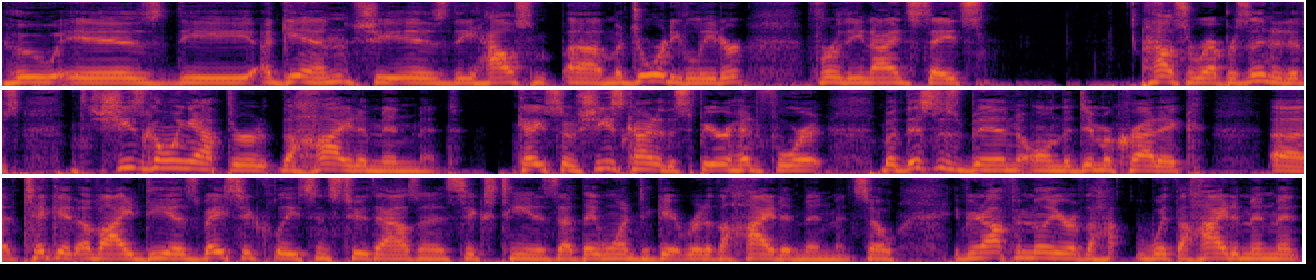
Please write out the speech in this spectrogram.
who is the, again, she is the House uh, Majority Leader for the United States House of Representatives, she's going after the Hyde Amendment. Okay, so she's kind of the spearhead for it, but this has been on the Democratic uh, ticket of ideas basically since 2016 is that they wanted to get rid of the Hyde Amendment. So if you're not familiar the, with the Hyde Amendment,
